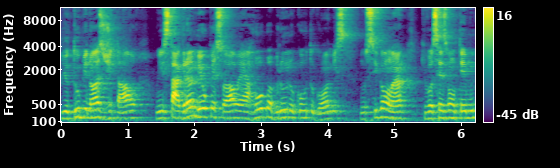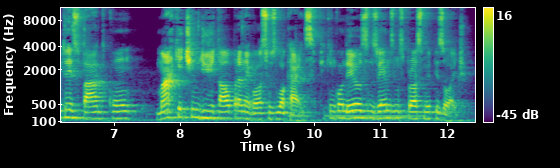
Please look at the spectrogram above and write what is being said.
YouTube Nós Digital, o Instagram meu pessoal é arroba Bruno Couto Gomes. Nos sigam lá que vocês vão ter muito resultado com marketing digital para negócios locais. Fiquem com Deus e nos vemos no próximo episódio.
